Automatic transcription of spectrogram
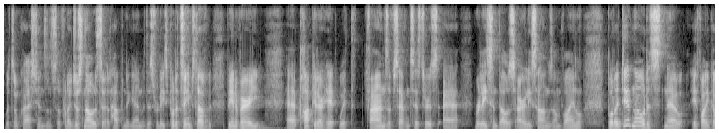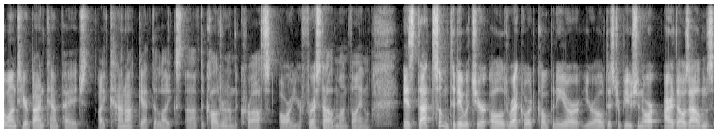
with some questions and stuff, and I just noticed it happened again with this release. But it seems to have been a very uh, popular hit with fans of Seven Sisters, uh, releasing those early songs on vinyl. But I did notice now, if I go onto your Bandcamp page, I cannot get the likes of the Cauldron and the Cross or your first album on vinyl. Is that something to do with your old record company or your old distribution, or are those albums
